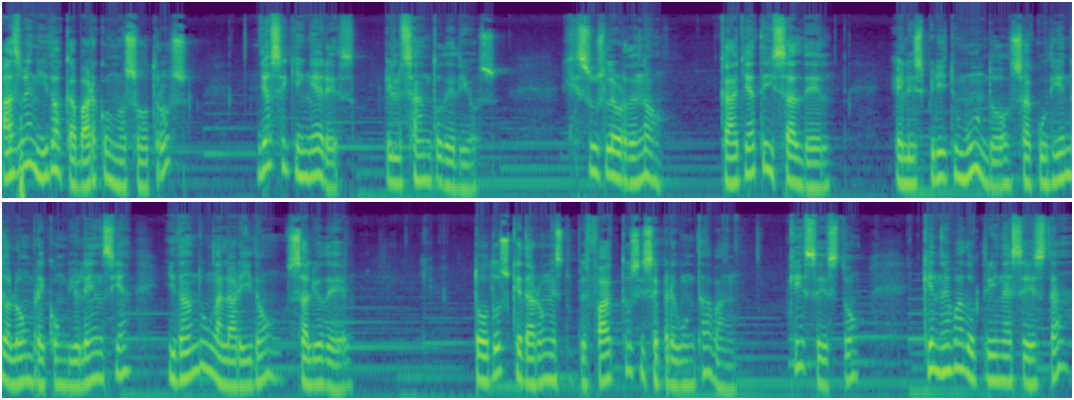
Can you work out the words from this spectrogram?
¿Has venido a acabar con nosotros? Ya sé quién eres, el santo de Dios. Jesús le ordenó, cállate y sal de él. El espíritu mundo, sacudiendo al hombre con violencia y dando un alarido, salió de él. Todos quedaron estupefactos y se preguntaban, ¿qué es esto? ¿Qué nueva doctrina es esta?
